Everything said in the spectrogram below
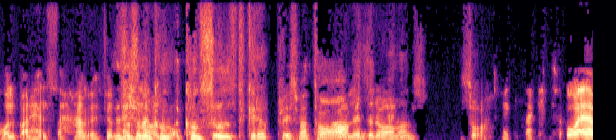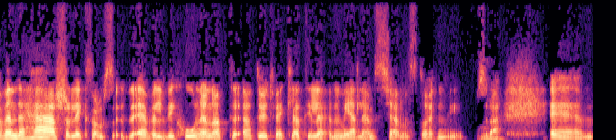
hållbar hälsa. För det är som en konsultgrupp, liksom att ta ja, lite då. Så. Exakt. Och även det här så liksom är väl visionen att, att utveckla till en medlemstjänst. Och en, sådär. Mm. Eh,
